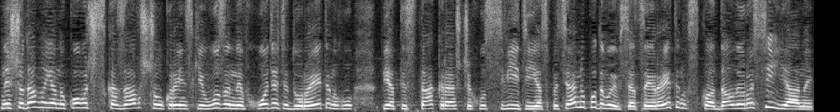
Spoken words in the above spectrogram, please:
Нещодавно Янукович сказав, що українські вузи не входять до рейтингу 500 кращих у світі. Я спеціально подивився, цей рейтинг складали росіяни.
